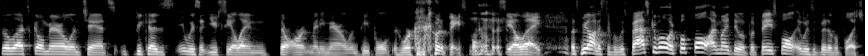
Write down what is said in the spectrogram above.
the "Let's Go Maryland" chants because it was at UCLA, and there aren't many Maryland people who are going to go to baseball at UCLA. Let's be honest. If it was basketball or football, I might do it, but baseball, it was a bit of a push.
